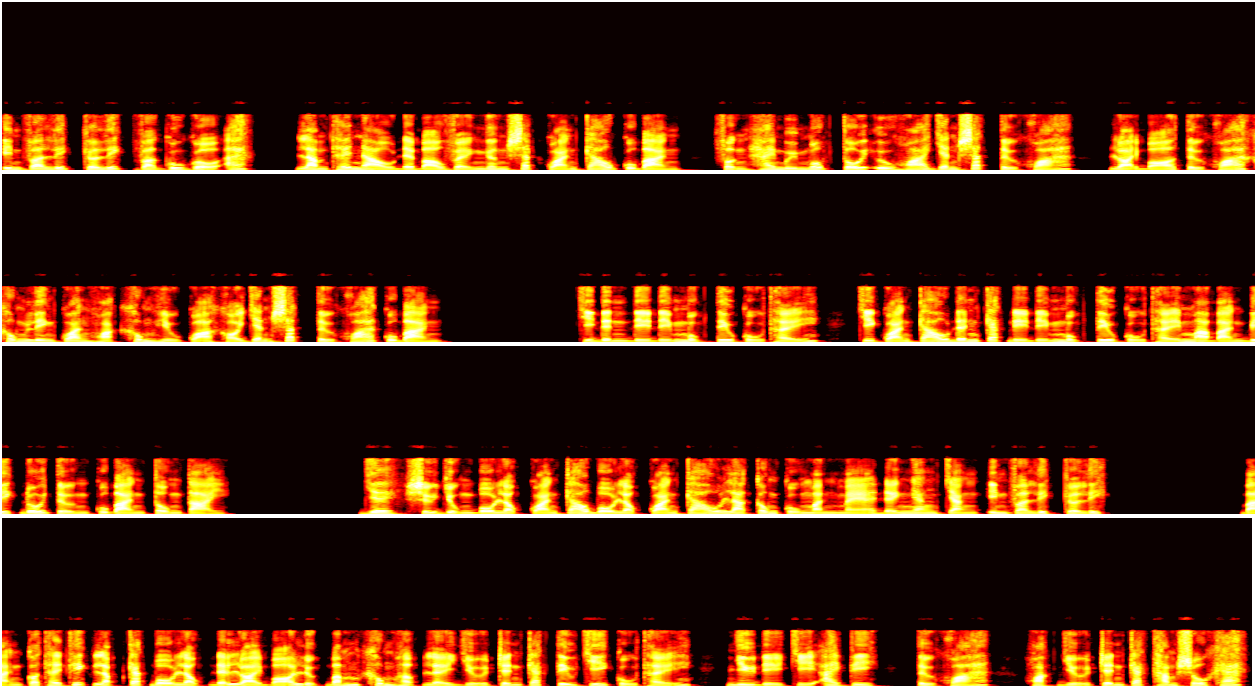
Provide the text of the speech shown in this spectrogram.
Invalid Click và Google Ads. Làm thế nào để bảo vệ ngân sách quảng cáo của bạn? Phần 21 tối ưu hóa danh sách từ khóa, loại bỏ từ khóa không liên quan hoặc không hiệu quả khỏi danh sách từ khóa của bạn. Chỉ định địa điểm mục tiêu cụ thể, chỉ quảng cáo đến các địa điểm mục tiêu cụ thể mà bạn biết đối tượng của bạn tồn tại. D. Sử dụng bộ lọc quảng cáo Bộ lọc quảng cáo là công cụ mạnh mẽ để ngăn chặn invalid click. Bạn có thể thiết lập các bộ lọc để loại bỏ lượt bấm không hợp lệ dựa trên các tiêu chí cụ thể, như địa chỉ IP, từ khóa, hoặc dựa trên các tham số khác.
